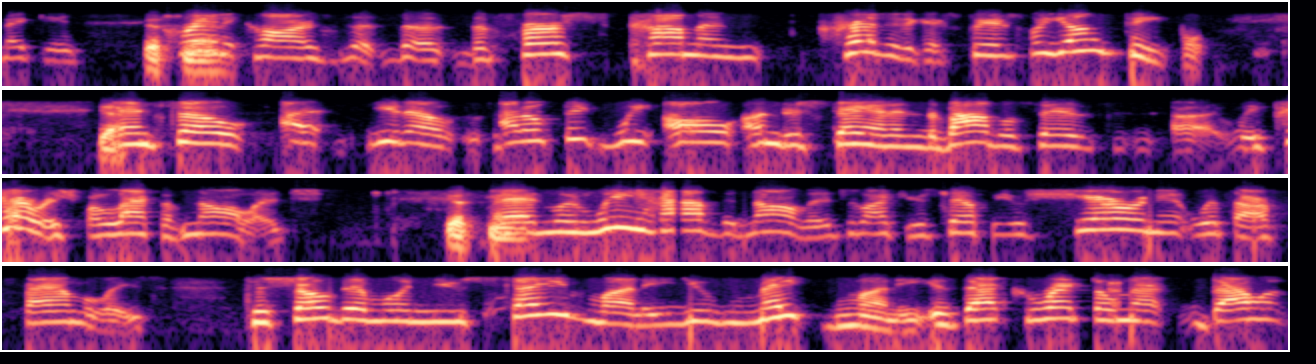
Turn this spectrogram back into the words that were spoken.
making Yes, ma'am. credit cards the, the, the first common credit experience for young people. Yes. And so I, you know, I don't think we all understand, and the Bible says uh, we perish for lack of knowledge. Yes, ma'am. And when we have the knowledge, like yourself, you're sharing it with our families to show them when you save money, you make money. Is that correct on that balance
